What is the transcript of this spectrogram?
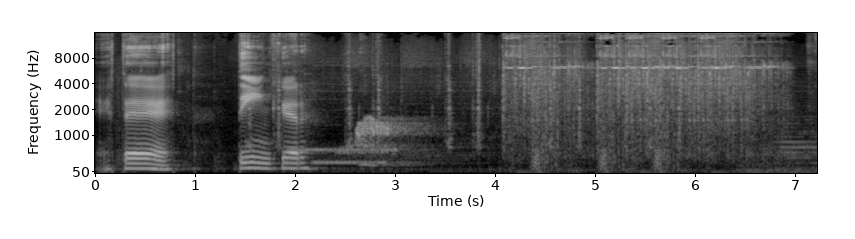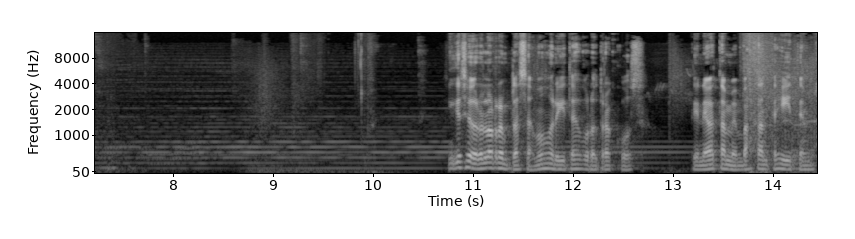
Este Tinker. Y que seguro lo reemplazamos ahorita por otra cosa. Tiene también bastantes ítems.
